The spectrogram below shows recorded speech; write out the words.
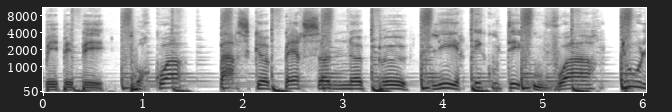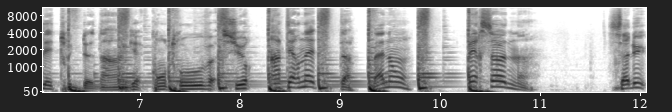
PPP. Pourquoi? Parce que personne ne peut lire, écouter ou voir tous les trucs de dingue qu'on trouve sur Internet. Bah non, personne. Salut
